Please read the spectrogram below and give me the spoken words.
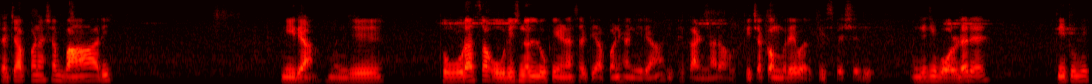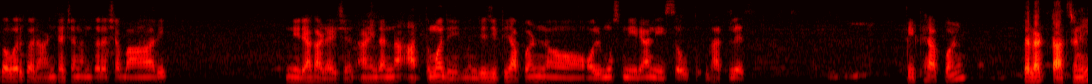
त्याच्या आपण अशा बारीक निऱ्या म्हणजे थोडासा ओरिजिनल लुक येण्यासाठी आपण ह्या निर्या इथे काढणार आहोत. तिच्या कमरेवरती स्पेशली म्हणजे जी बॉर्डर आहे ती तुम्ही कवर करा आणि त्याच्यानंतर अशा बारीक निऱ्या काढायच्या आहेत आणि त्यांना आतमध्ये म्हणजे जिथे आपण ऑलमोस्ट निऱ्या नेसवतो घातलेत तिथे आपण त्याला टाचणी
